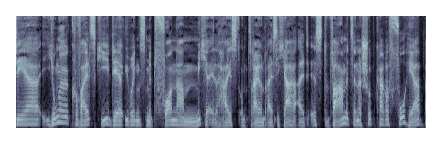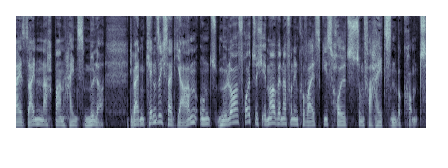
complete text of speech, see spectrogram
der junge Kowalski, der übrigens mit Vornamen Michael heißt und 33 Jahre alt ist, war mit seiner Schubkarre vorher bei seinen Nachbarn Heinz Müller. Die beiden kennen sich seit Jahren und Müller freut sich immer, wenn er von den Kowalskis Holz zum Verheizen bekommt.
